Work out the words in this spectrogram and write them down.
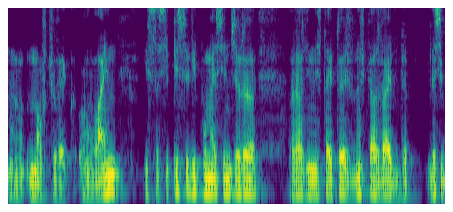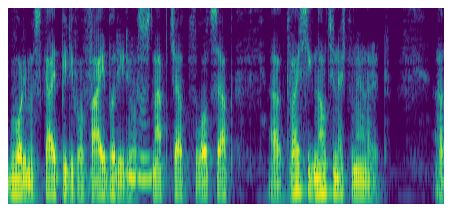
а, нов човек онлайн и са си писали по месенджера разни неща и той изведнъж казва, айде да, да си говорим в Skype или в Viber или mm-hmm. в Snapchat, WhatsApp, а, това е сигнал, че нещо не е наред. А,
